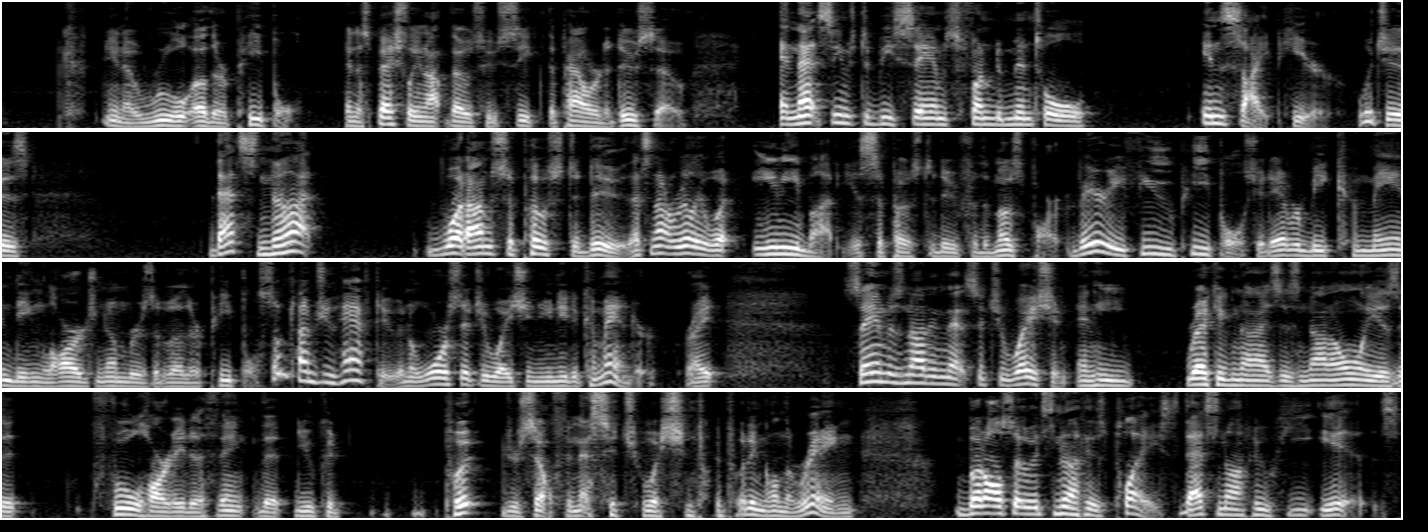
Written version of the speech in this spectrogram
you know, rule other people, and especially not those who seek the power to do so." And that seems to be Sam's fundamental insight here, which is that's not what I'm supposed to do. That's not really what anybody is supposed to do for the most part. Very few people should ever be commanding large numbers of other people. Sometimes you have to. In a war situation, you need a commander, right? Sam is not in that situation, and he recognizes not only is it foolhardy to think that you could put yourself in that situation by putting on the ring, but also it's not his place. That's not who he is.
